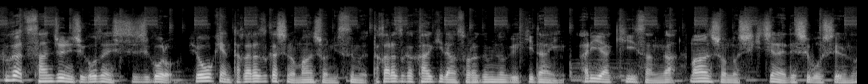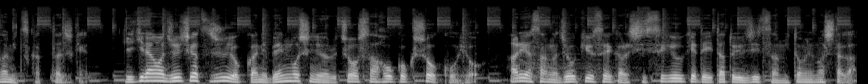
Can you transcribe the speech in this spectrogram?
9月30日午前7時頃、兵庫県宝塚市のマンションに住む宝塚会議団空組の劇団員、有谷キーさんがマンションの敷地内で死亡しているのが見つかった事件。劇団は11月14日に弁護士による調査報告書を公表。有谷さんが上級生から叱責を受けていたという事実は認めましたが、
